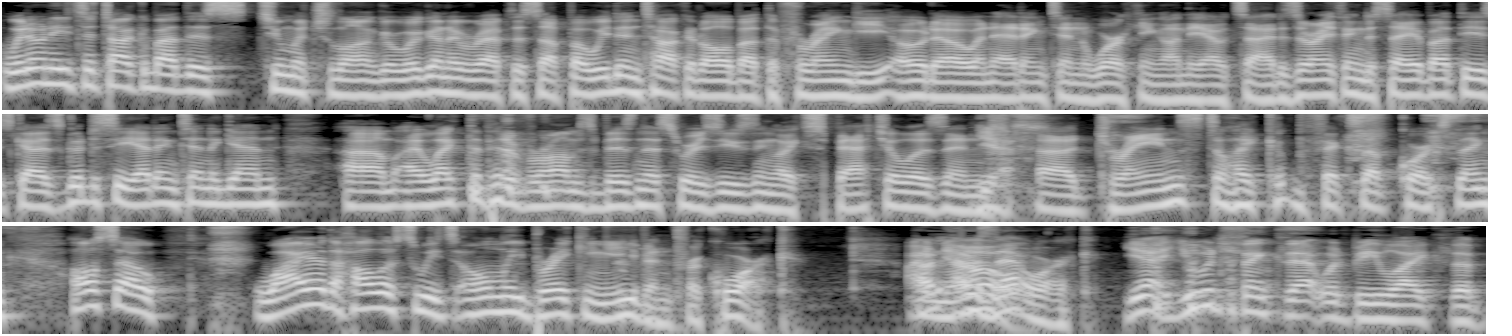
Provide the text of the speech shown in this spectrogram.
We don't need to talk about this too much longer. We're going to wrap this up, but we didn't talk at all about the Ferengi, Odo, and Eddington working on the outside. Is there anything to say about these guys? Good to see Eddington again. Um, I like the bit of Rom's business where he's using like spatulas and Yes. uh, drains to like fix up Quark's thing. Also, why are the holosuites only breaking even for Quark? How, I know. how does that work? Yeah, you would think that would be like the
